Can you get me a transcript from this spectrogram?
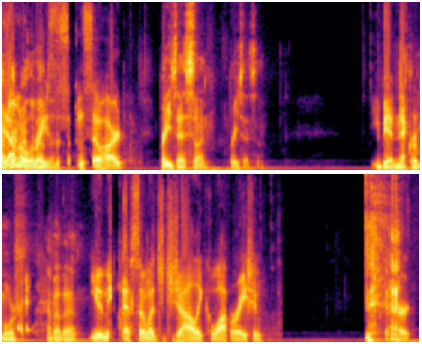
and I'm gonna praise the sun so hard. Praise that sun. Praise that sun. You'd be a necromorph. How about that? You and me have so much jolly cooperation. It's gonna hurt.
